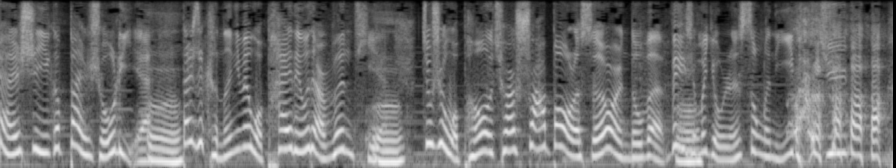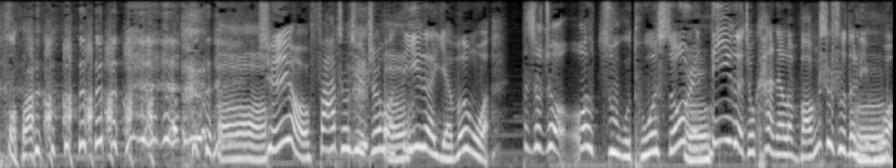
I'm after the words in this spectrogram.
然是一个伴手礼，嗯但是可能因为我拍的有点问题，嗯，就是我朋友圈刷爆了，所有人都问为什么有人送了你一把狙。啊，群友发出去之后，啊第一个也问我。他说：“就我组图，所有人嗯第一个就看见了王叔叔的礼物，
